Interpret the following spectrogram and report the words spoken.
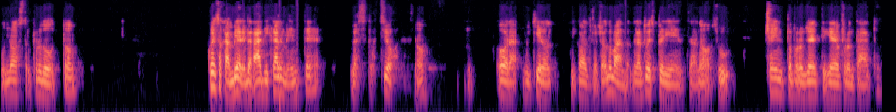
un nostro prodotto, questo cambierebbe radicalmente la situazione. No? Ora mi chiedo, Nicola, ti faccio una domanda, nella tua esperienza no, su 100 progetti che hai affrontato,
